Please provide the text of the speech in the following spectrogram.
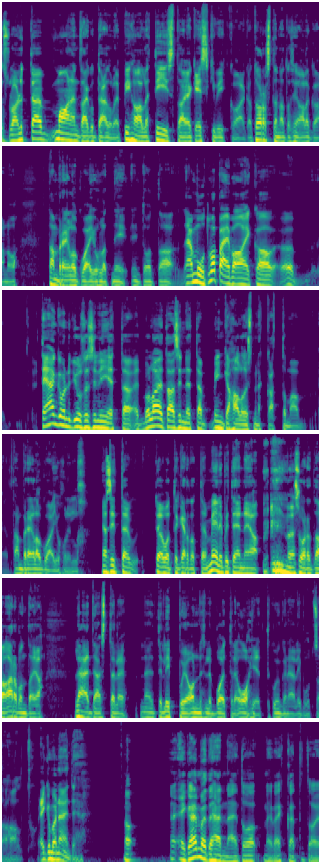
sulla on nyt tämä maanantai, kun tämä tulee pihalle, tiistai ja keskiviikko aika. Torstaina tosiaan alkaa nuo Tampereen elokuvajuhlat, niin, niin tuota, muutama päivä aikaa. Tehdäänkö me nyt Juusesi niin, että, että me laitetaan sinne, että minkä haluaisit mennä katsomaan Tampereen elokuvajuhlilla. Ja sitten te voitte kertoa teidän mielipiteenne ja myös suoritetaan arvonta ja lähdetään sitten näiden lippujen onnisille voitteille ohje, että kuinka nämä liput saa haltuun. Eikö me näin tehdä? No, eiköhän me tehdä näin. Tuo, me veikkaa, että toi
